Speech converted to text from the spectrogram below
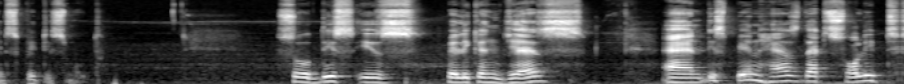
It's pretty smooth. So this is pelikan jazz and this pen has that solid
